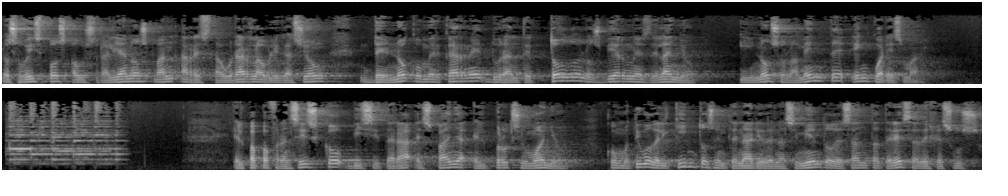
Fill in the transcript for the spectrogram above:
Los obispos australianos van a restaurar la obligación de no comer carne durante todos los viernes del año y no solamente en cuaresma. El Papa Francisco visitará España el próximo año con motivo del quinto centenario del nacimiento de Santa Teresa de Jesús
